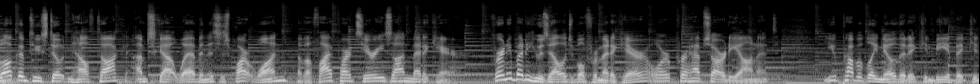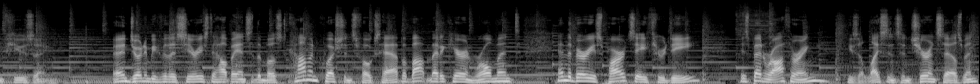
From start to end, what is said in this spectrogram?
Welcome to Stoughton Health Talk. I'm Scott Webb, and this is part one of a five part series on Medicare. For anybody who's eligible for Medicare, or perhaps already on it, you probably know that it can be a bit confusing. And joining me for this series to help answer the most common questions folks have about Medicare enrollment and the various parts A through D is Ben Rothering. He's a licensed insurance salesman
